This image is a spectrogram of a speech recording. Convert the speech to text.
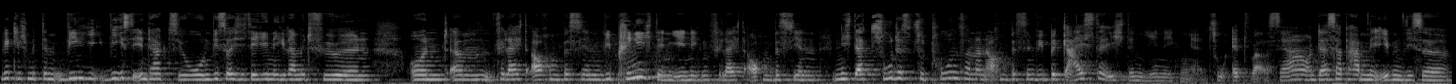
wirklich mit dem, wie, wie ist die Interaktion, wie soll sich derjenige damit fühlen und ähm, vielleicht auch ein bisschen, wie bringe ich denjenigen vielleicht auch ein bisschen nicht dazu, das zu tun, sondern auch ein bisschen, wie begeistere ich denjenigen zu etwas. Ja? Und deshalb haben wir eben diese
